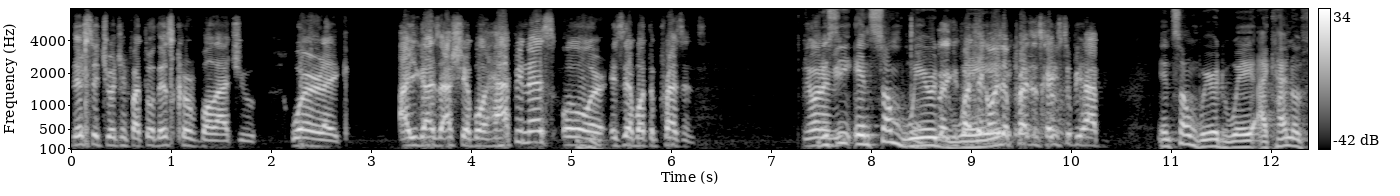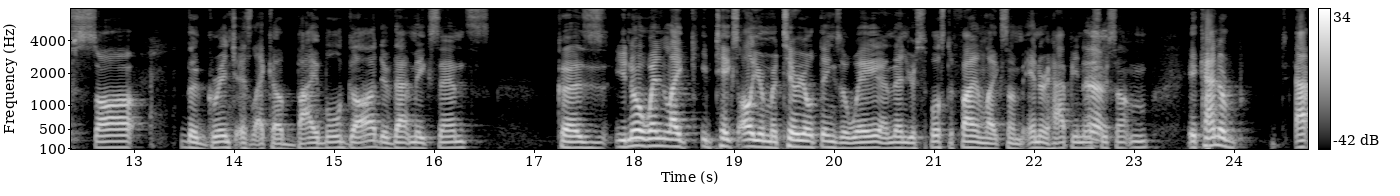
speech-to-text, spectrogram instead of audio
this situation if I throw this curveball at you." Where like, are you guys actually about happiness or is it about the presents? You know what Mm-hmm. you I see, mean? in some weird Like, if I way, take away the presents, can you still be happy? in some weird way, I kind of saw the Grinch as like a Bible god, if that makes sense. Cause you know when like it takes all your material things away, and then you're supposed to find like some inner happiness Yeah. or something. It kind of, I,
